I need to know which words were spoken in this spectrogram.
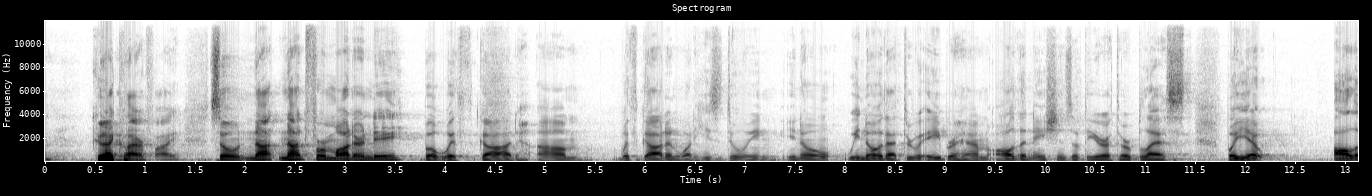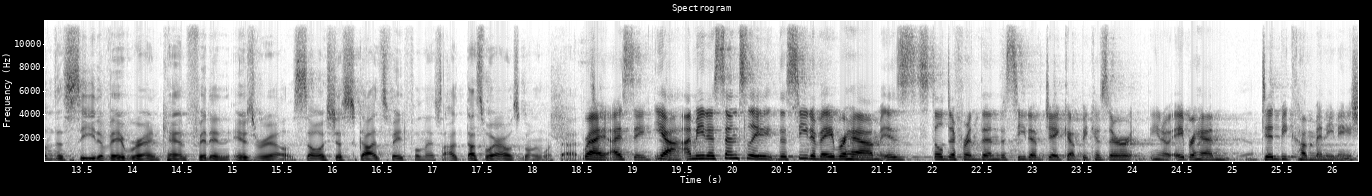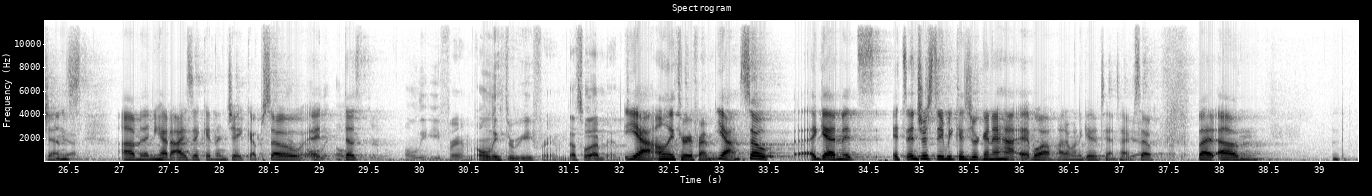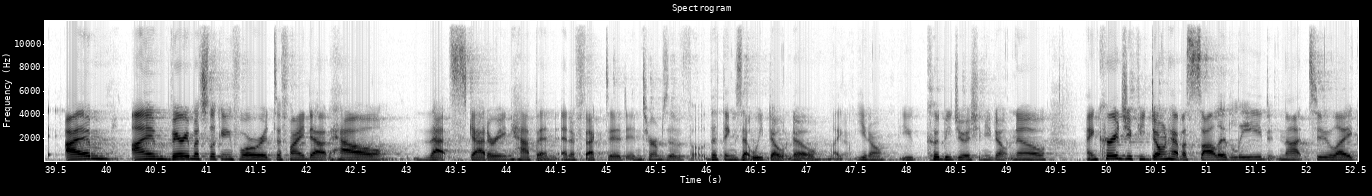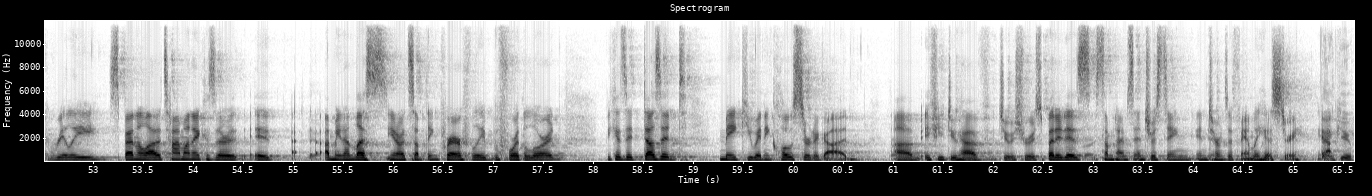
Could I clarify? So not, not for modern day, but with God, um, with God and what he's doing. You know, we know that through Abraham, all the nations of the earth are blessed, but yet all of the seed of Abraham can't fit in Israel. So it's just God's faithfulness. I, that's where I was going with that. Right, I see. Yeah. yeah. I mean, essentially, the seed of Abraham is still different than the seed of Jacob because there, you know, Abraham yeah. did become many nations. Yeah. Um, and then you had Isaac and then Jacob. So only, it does. Only Ephraim. Only through Ephraim. That's what I meant. Yeah, only through Ephraim. Yeah. So again, it's it's interesting because you're going to have. Well, I don't want to get into time. So, okay. but. Um, I'm, I'm very much looking forward to find out how that scattering happened and affected in terms of the things that we don't know. Like, yeah. you know, you could be Jewish and you don't know. I encourage you, if you don't have a solid lead, not to like really spend a lot of time on it because there, it, I mean, unless, you know, it's something prayerfully before the Lord, because it doesn't make you any closer to God um, if you do have Jewish roots. But it is sometimes interesting in terms of family history. Yeah. Thank you.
